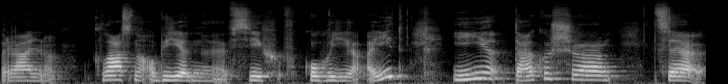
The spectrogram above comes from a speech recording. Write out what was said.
реально класно об'єднує всіх, в кого є АІД, і також е, це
